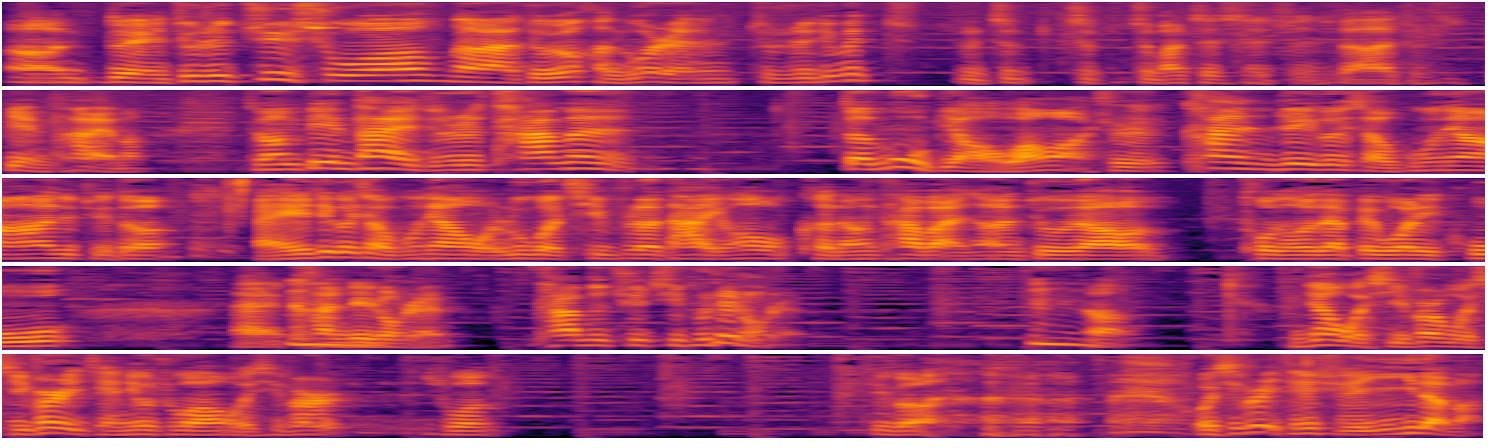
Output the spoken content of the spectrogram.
嗯，对，就是据说啊，就有很多人就是因为这这这这帮这这这啊，就是变态嘛。这帮变态就是他们的目标往往是看这个小姑娘啊，就觉得，哎，这个小姑娘，我如果欺负了她以后，可能她晚上就要偷偷在被窝里哭。哎，看这种人，他们去欺负这种人嗯啊。你像我媳妇儿，我媳妇儿以前就说，我媳妇儿说，这个我媳妇儿以前学医的嘛。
